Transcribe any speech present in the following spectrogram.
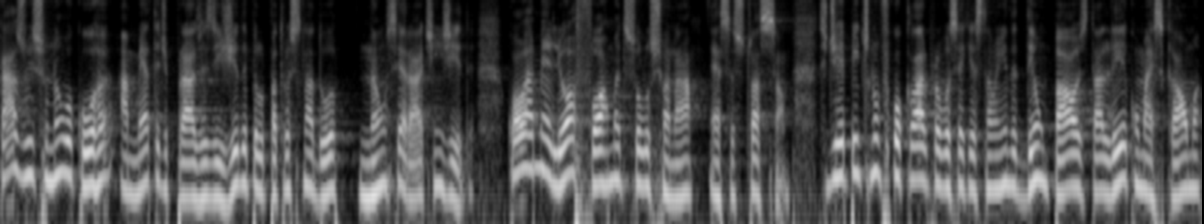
Caso isso não ocorra, a meta de prazo exigida pelo patrocinador não será atingida. Qual é a melhor forma de solucionar essa situação? Se de repente não ficou claro para você a questão ainda, dê um pause, tá? leia com mais calma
